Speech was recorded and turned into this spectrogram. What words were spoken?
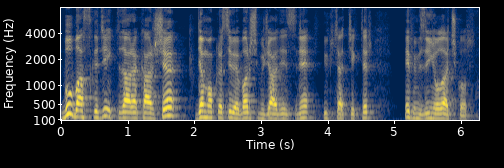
bu baskıcı iktidara karşı demokrasi ve barış mücadelesini yükseltecektir. Hepimizin yolu açık olsun.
